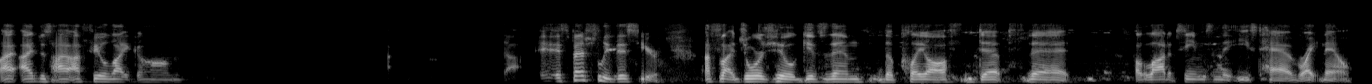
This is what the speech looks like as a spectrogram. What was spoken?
I, I just I, I feel like um, especially this year, I feel like George Hill gives them the playoff depth that a lot of teams in the East have right now.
